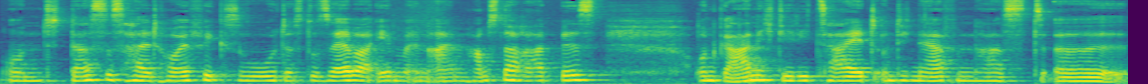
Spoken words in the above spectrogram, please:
Und das ist halt häufig so, dass du selber eben in einem Hamsterrad bist und gar nicht dir die Zeit und die Nerven hast, äh,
